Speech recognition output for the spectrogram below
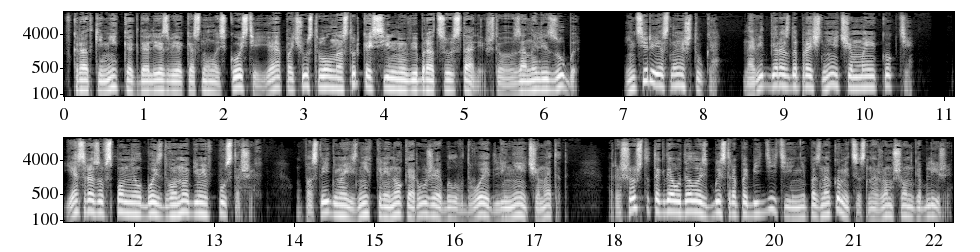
В краткий миг, когда лезвие коснулось кости, я почувствовал настолько сильную вибрацию стали, что заныли зубы. Интересная штука. На вид гораздо прочнее, чем мои когти. Я сразу вспомнил бой с двуногими в пустошах. У последнего из них клинок оружия был вдвое длиннее, чем этот. Хорошо, что тогда удалось быстро победить и не познакомиться с ножом Шонга ближе.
